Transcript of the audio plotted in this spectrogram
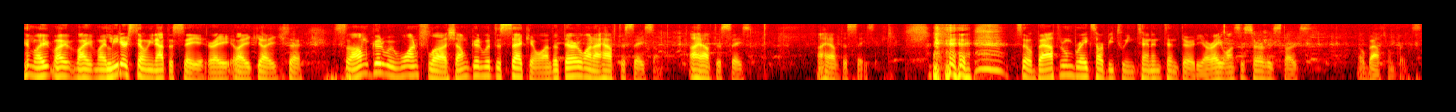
my, my, my, my leaders tell me not to say it, right? Like, like so, so I'm good with one flush. I'm good with the second one. The third one, I have to say something. I have to say something. I have to say something. so bathroom breaks are between 10 and 10:30. All right, once the service starts, no bathroom breaks.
